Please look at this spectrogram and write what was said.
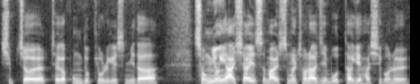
10절 제가 봉독해 올리겠습니다. 성령이 아시아에서 말씀을 전하지 못하게 하시거늘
